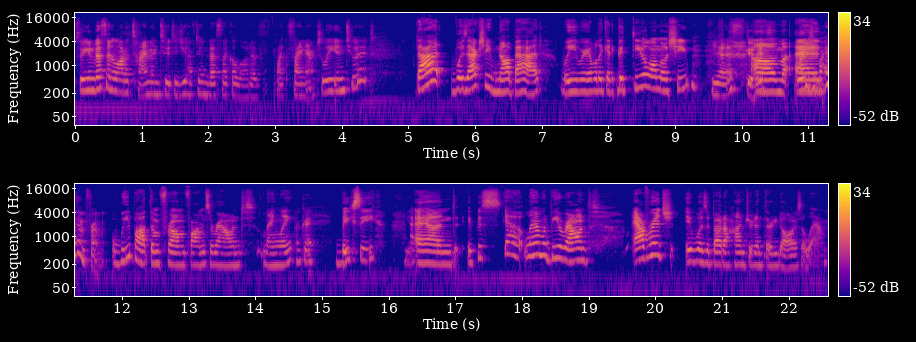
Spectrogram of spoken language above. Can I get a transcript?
So you invested a lot of time into it. Did you have to invest like a lot of like financially into it? That was actually not bad. We were able to get a good deal on those sheep. Yes. Good. Um, Where did you buy them from? we bought them from farms around Langley, Okay. BC, Yeah. and it was yeah, lamb would be around average. It was about hundred and thirty dollars a lamb,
